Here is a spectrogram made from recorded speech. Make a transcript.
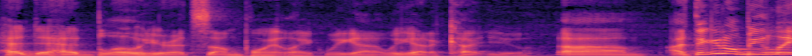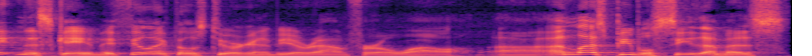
head-to-head blow here at some point? Like we got we got to cut you. Um, I think it'll be late in this game. They feel like those two are going to be around for a while, uh, unless people see them as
